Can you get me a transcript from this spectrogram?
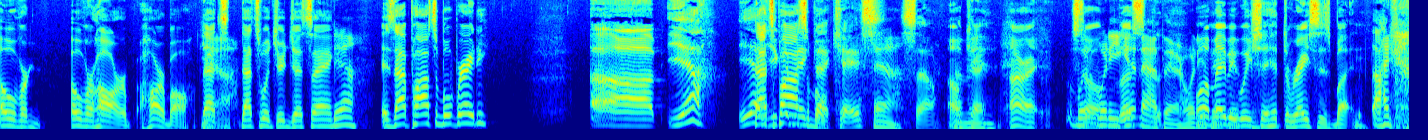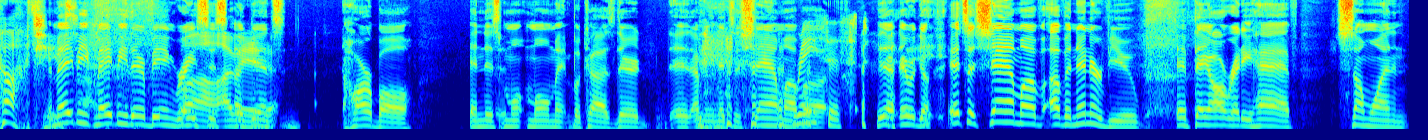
over over Har Harbaugh. That's yeah. that's what you're just saying? Yeah. Is that possible, Brady? Uh yeah. Yeah, that's possible. that case. Yeah. So okay, I mean, all right. So what, are you getting at there? well, maybe we should hit the races button. I know. Geez. Maybe maybe they're being racist well, I mean, against Harbaugh in this mo- moment because they're. I mean, it's a sham of racist. A, yeah, there we go. It's a sham of of an interview if they already have someone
